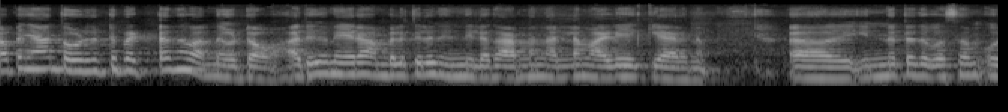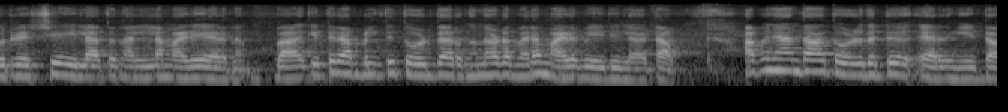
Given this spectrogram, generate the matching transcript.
അപ്പോൾ ഞാൻ തൊഴുതിട്ട് പെട്ടെന്ന് വന്നു കേട്ടോ. അധികം നേരം അമ്പലത്തിൽ നിന്നില്ല. കാരണം നല്ല മഴയൊക്കെ ആയിരുന്നു ഇന്നത്തെ ദിവസം ഒരു രക്ഷയില്ലാത്ത നല്ല മഴയായിരുന്നു. ഭാഗ്യത്തിന് അമ്പലത്തിൽ തൊഴുത് ഇറങ്ങുന്നോടം വരെ മഴ പെയ്തില്ല കേട്ടോ. അപ്പോൾ ഞാൻ താ തൊഴുതിട്ട് ഇറങ്ങി കേട്ടോ.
